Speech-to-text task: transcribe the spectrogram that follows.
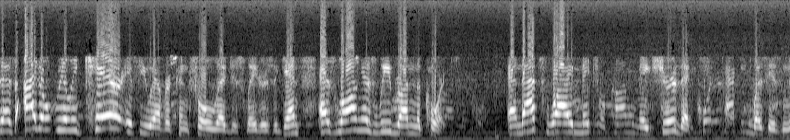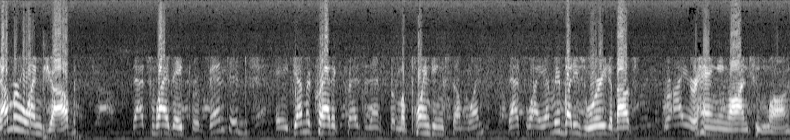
says, I don't really care if you ever control legislators again, as long as we run the courts. And that's why Mitch McConnell made sure that court packing was his number one job. That's why they prevented a Democratic president from appointing someone. That's why everybody's worried about Breyer hanging on too long.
